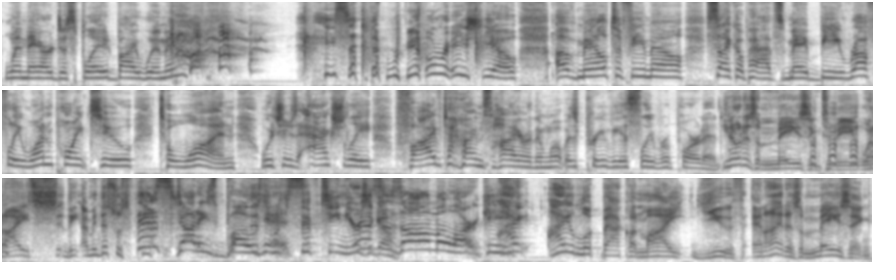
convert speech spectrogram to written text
when they are displayed by women. He said the real ratio of male to female psychopaths may be roughly 1.2 to 1, which is actually five times higher than what was previously reported. You know what is amazing to me when I see the, I mean, this was This 50, study's bogus. this was 15 years This ago. is all malarkey. I I look back on my youth and I, it is amazing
